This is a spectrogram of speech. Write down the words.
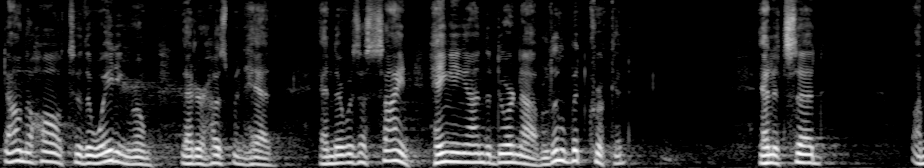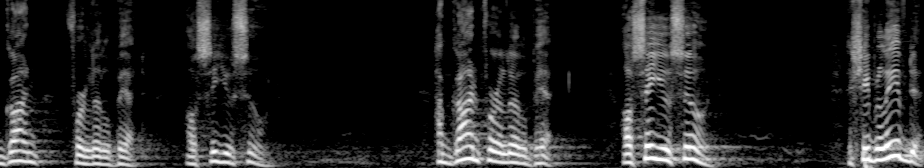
down the hall to the waiting room that her husband had. And there was a sign hanging on the doorknob, a little bit crooked. And it said, I'm gone for a little bit. I'll see you soon. I'm gone for a little bit. I'll see you soon. And she believed it.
